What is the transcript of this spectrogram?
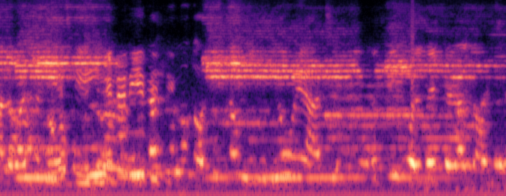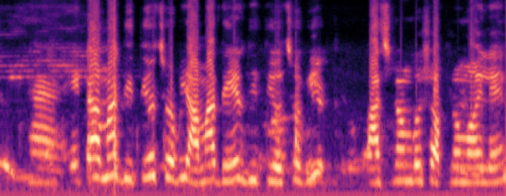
ভালোবাসা দিয়েছি এটা নিয়ে এখনও দর্শকরা মুগ্ধ হয়ে আছে। হ্যাঁ এটা আমার দ্বিতীয় ছবি, আমাদের দ্বিতীয় ছবি, পাঁচ নম্বর স্বপ্নময় লেন।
